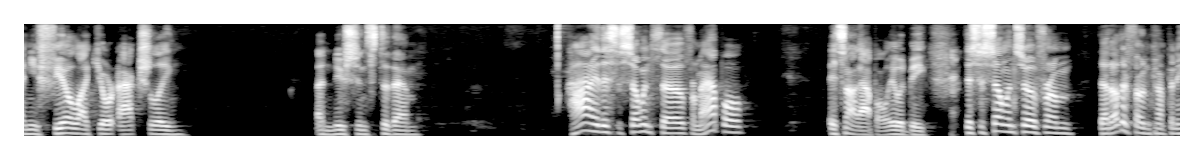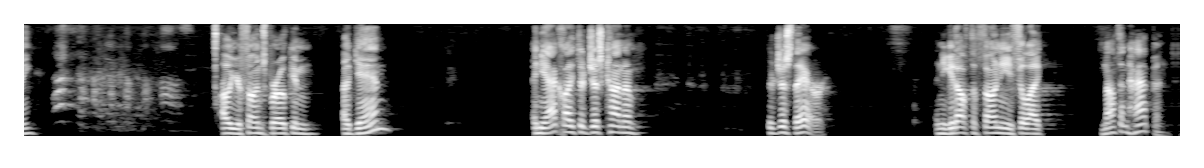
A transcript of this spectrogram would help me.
and you feel like you're actually a nuisance to them? Hi, this is so and so from Apple. It's not Apple, it would be, this is so and so from that other phone company. Oh, your phone's broken again? And you act like they're just kind of, they're just there. And you get off the phone and you feel like, Nothing happened.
